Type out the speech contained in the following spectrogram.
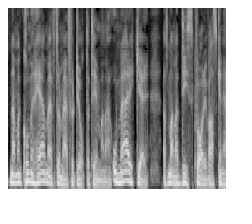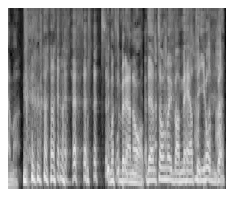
när man kommer hem efter de här 48 timmarna och märker att man har disk kvar i vasken hemma. Så måste bränna av. Den tar man ju bara med till jobbet.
